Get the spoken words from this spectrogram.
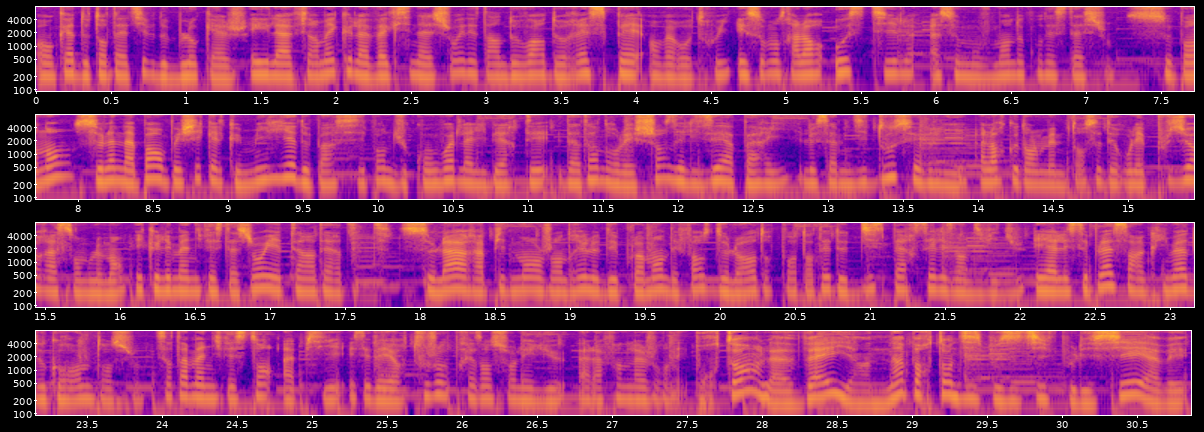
en cas de tentative de blocage et il a affirmé que la vaccination était un devoir de respect envers autrui et se montre alors hostile à ce mouvement de contestation. Cependant, cela n'a pas empêché quelques milliers de participants du convoi de la liberté d'atteindre les Champs-Élysées à Paris le samedi 12 février, alors que dans le même temps se déroulaient plusieurs rassemblements et que les manifestations y étaient interdites. Cela a rapidement engendré le déploiement des forces de l'ordre pour tenter de disperser les individus et a laissé place à un climat de grande tension. Certains manifestants à pied étaient d'ailleurs toujours présents sur les lieux à la fin de la journée. Pourtant, la veille, un important dispositif policier avait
